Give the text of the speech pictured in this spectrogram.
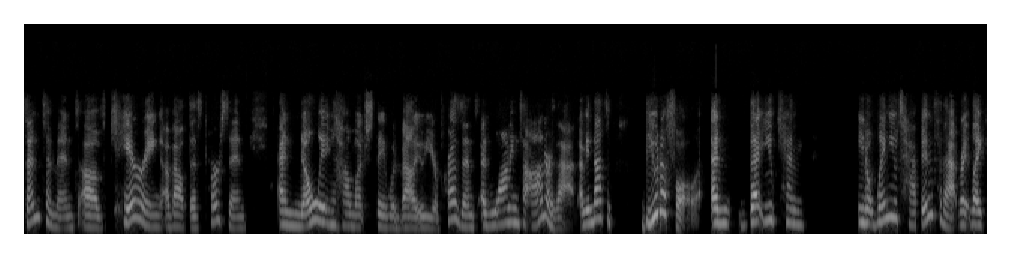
sentiment of caring about this person and knowing how much they would value your presence and wanting to honor that. I mean, that's beautiful. And that you can, you know, when you tap into that, right? Like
